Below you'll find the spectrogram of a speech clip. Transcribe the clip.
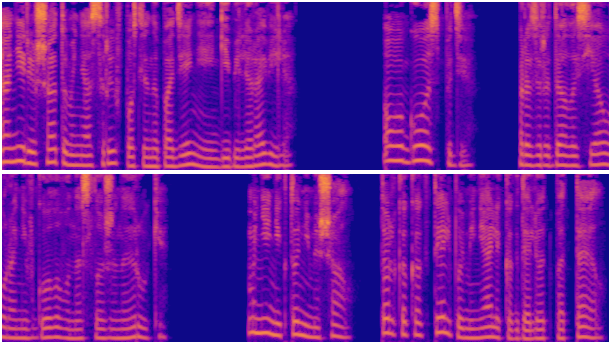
Они решат у меня срыв после нападения и гибели Равиля. «О, Господи!» — разрыдалась я, уронив голову на сложенные руки. Мне никто не мешал. Только коктейль поменяли, когда лед подтаял.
